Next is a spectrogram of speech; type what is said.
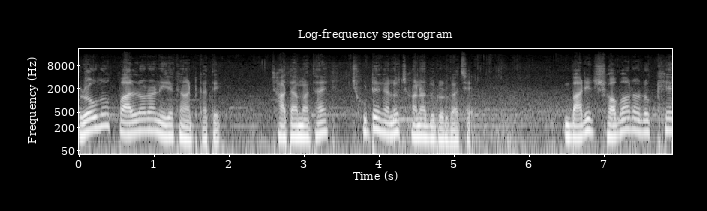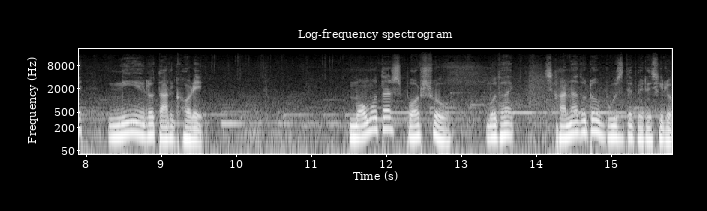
রৌনক পারল না নিজেকে আটকাতে। ছাতা মাথায় ছুটে গেল ছানা দুটোর কাছে। বাড়ির সবার অলক্ষ্যে নিয়ে এলো তার ঘরে। মমতার স্পর্শ বোধহয় ছানা দুটো বুঝতে পেরেছিল।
